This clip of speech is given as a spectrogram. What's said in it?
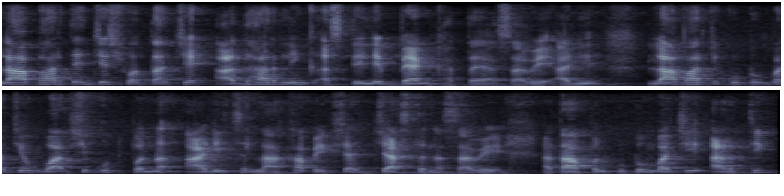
लाभार्थ्यांचे स्वतःचे आधार लिंक असलेले बँक खाते असावे आणि लाभार्थी कुटुंबाचे वार्षिक उत्पन्न अडीच लाखापेक्षा जास्त नसावे. आता आपण कुटुंबाची आर्थिक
